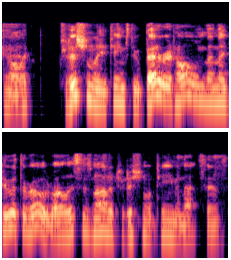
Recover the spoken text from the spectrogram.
You know, like traditionally teams do better at home than they do at the road. Well, this is not a traditional team in that sense.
